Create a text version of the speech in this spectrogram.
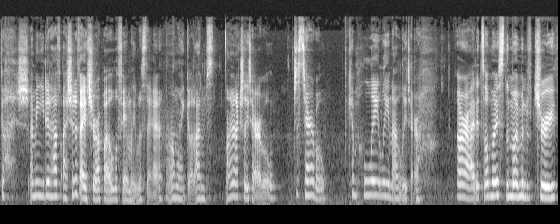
Gosh, I mean, you did have. I should have aged her up while the family was there. Oh my god, I'm. I'm actually terrible. Just terrible. Completely and utterly terrible. Alright, it's almost the moment of truth.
